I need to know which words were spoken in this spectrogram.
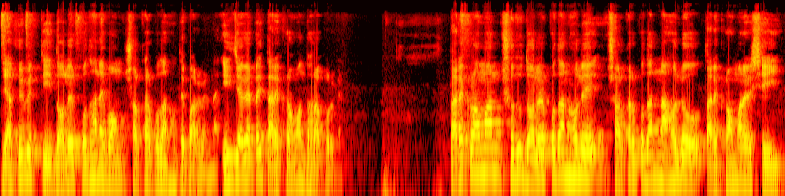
যে একই ব্যক্তি দলের প্রধান এবং সরকার প্রধান হতে পারবেন না। এই জায়গাটাই তারেক রহমান ধরা পড়বেন। তারেক রহমান শুধু দলের প্রধান হলে, সরকার প্রধান না হলেও তারেক রহমানের সেই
